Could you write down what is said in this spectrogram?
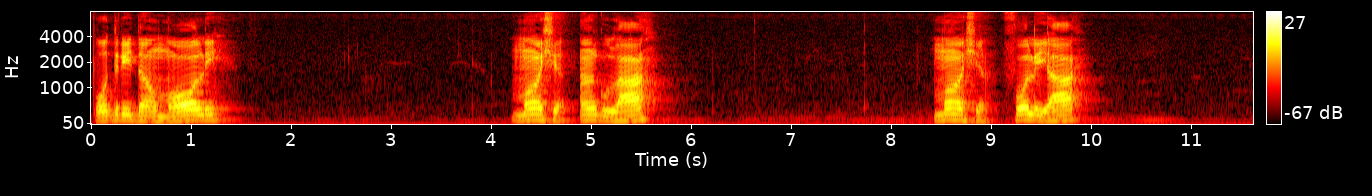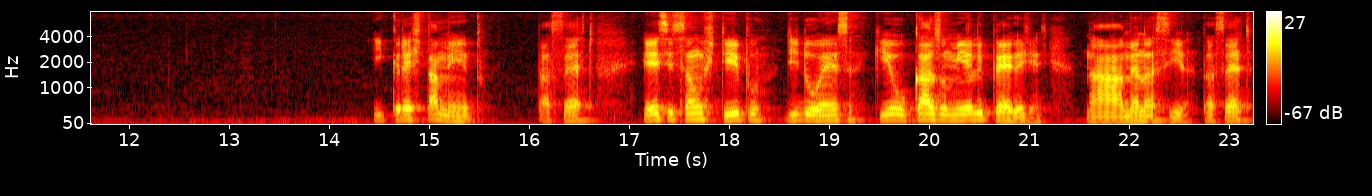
podridão mole, mancha angular, mancha foliar, e crestamento, tá certo? Esses são os tipos de doença que o casumim ele pega, gente, na melancia, tá certo?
